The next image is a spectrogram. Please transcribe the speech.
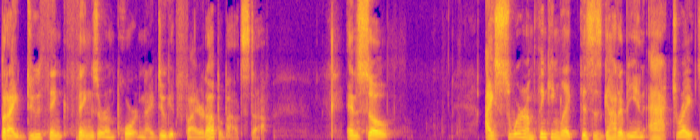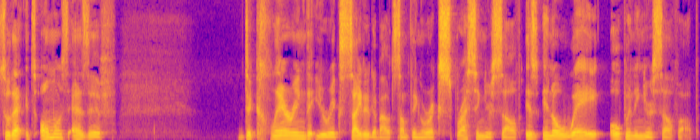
But I do think things are important. I do get fired up about stuff. And so I swear I'm thinking like this has got to be an act, right? So that it's almost as if declaring that you're excited about something or expressing yourself is in a way opening yourself up.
